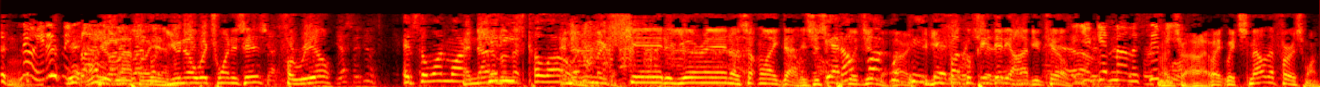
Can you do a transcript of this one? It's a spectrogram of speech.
No, he doesn't need Yeah, blood. I You know know, blindfold, yeah. you know which one is his? For real? Yes, I do. It's the one marked And none, of them, Kitty's cologne. and none of them are shit or urine or something like that. It's just Yeah, don't legitimate. fuck with All P. If you fuck with with P. shit. Diddy, I'll have you killed. Yeah. You're getting on the That's all civvy. right. Wait, wait. Smell the first one.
